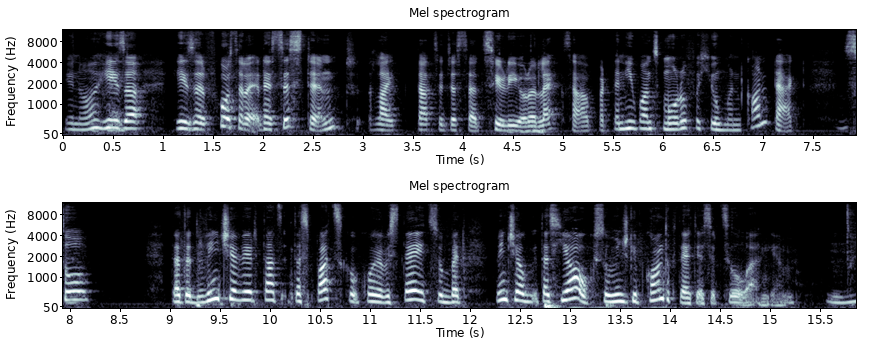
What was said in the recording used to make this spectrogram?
You know, he's a he's a, of course an assistant like that's just said Siri or Alexa, but then he wants more of a human contact. Okay. So. Tātad viņš jau ir tāds, tas pats, ko, ko jau es teicu, bet viņš jau tas jauks un viņš grib kontaktēties ar cilvēkiem. Mm -hmm.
